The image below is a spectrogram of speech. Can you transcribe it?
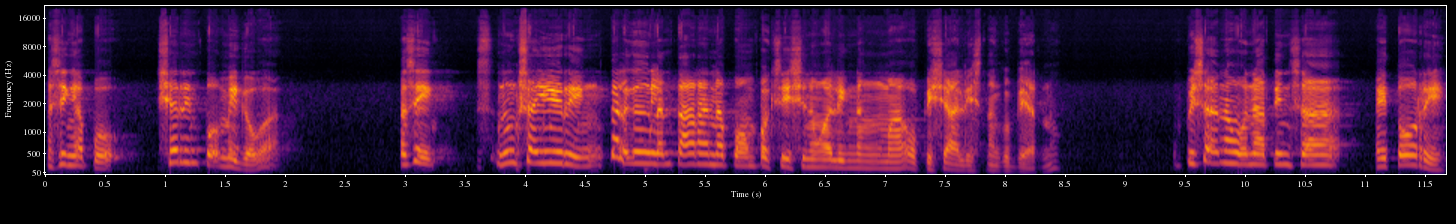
Kasi nga po, siya rin po may gawa. Kasi nung sa hearing, talagang lantaran na po ang pagsisinungaling ng mga opisyalis ng gobyerno. Umpisa na ho natin sa kay Torre.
